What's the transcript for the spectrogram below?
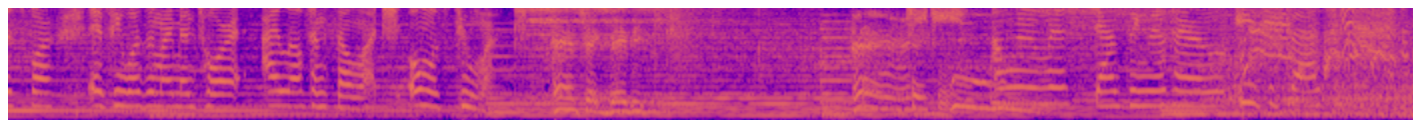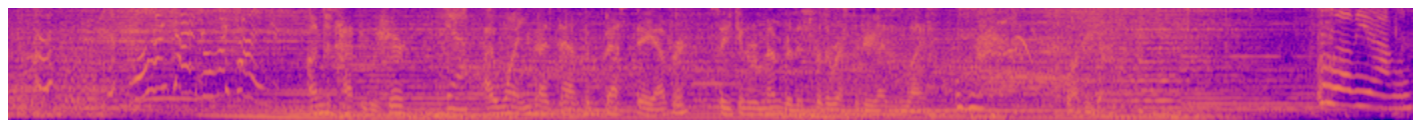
this far if he wasn't my mentor. I love him so much, almost too much. Handshake, baby. Hey. JT. I'm gonna miss dancing with him. He's the best. one more time, one more time. I'm just happy we're here. Yeah. I want you guys to have the best day ever so you can remember this for the rest of your guys' lives. Mhm. Love you guys. We love you, Alan.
